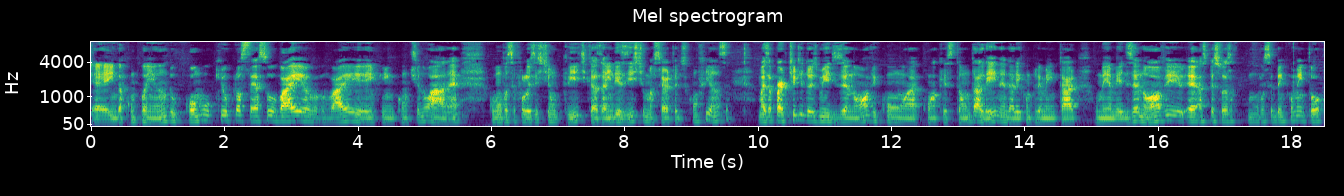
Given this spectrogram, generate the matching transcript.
É, indo acompanhando como que o processo vai, vai, enfim, continuar, né? Como você falou, existiam críticas, ainda existe uma certa desconfiança, mas a partir de 2019, com a, com a questão da lei, né, da lei complementar 6619, é, as pessoas, como você bem comentou,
